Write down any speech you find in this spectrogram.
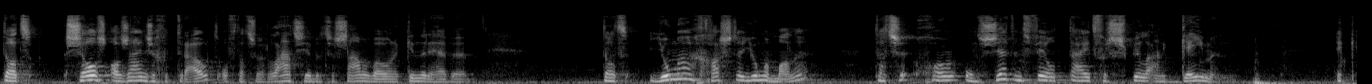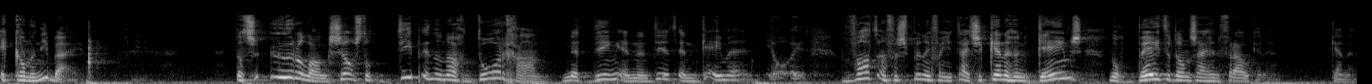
dat zelfs al zijn ze getrouwd, of dat ze een relatie hebben, dat ze samenwonen, kinderen hebben, dat jonge gasten, jonge mannen, dat ze gewoon ontzettend veel tijd verspillen aan gamen. Ik, ik kan er niet bij. Dat ze urenlang, zelfs tot diep in de nacht doorgaan met ding en dit en gamen. wat een verspilling van je tijd. Ze kennen hun games nog beter dan zij hun vrouw kennen. kennen.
